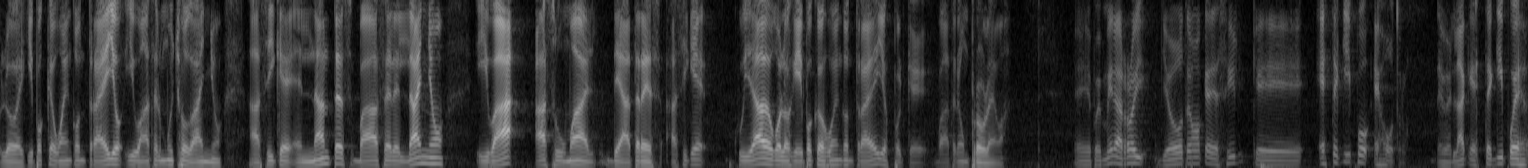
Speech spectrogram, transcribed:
los equipos que jueguen contra ellos y van a hacer mucho daño. Así que el Nantes va a hacer el daño y va a sumar de a tres. Así que cuidado con los equipos que jueguen contra ellos porque van a tener un problema. Eh, pues mira, Roy, yo tengo que decir que este equipo es otro. De verdad que este equipo es.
